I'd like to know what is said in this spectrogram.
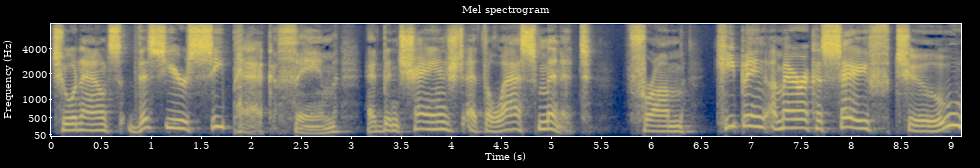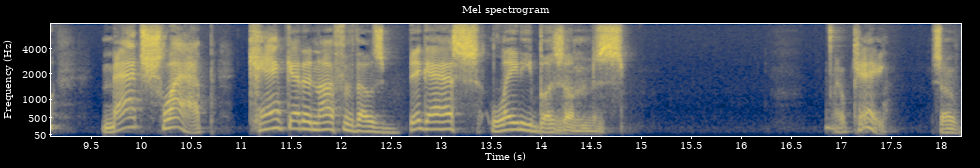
to announce this year's CPAC theme had been changed at the last minute from Keeping America Safe to Matt Schlapp can't get enough of those big ass lady bosoms. Okay, so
